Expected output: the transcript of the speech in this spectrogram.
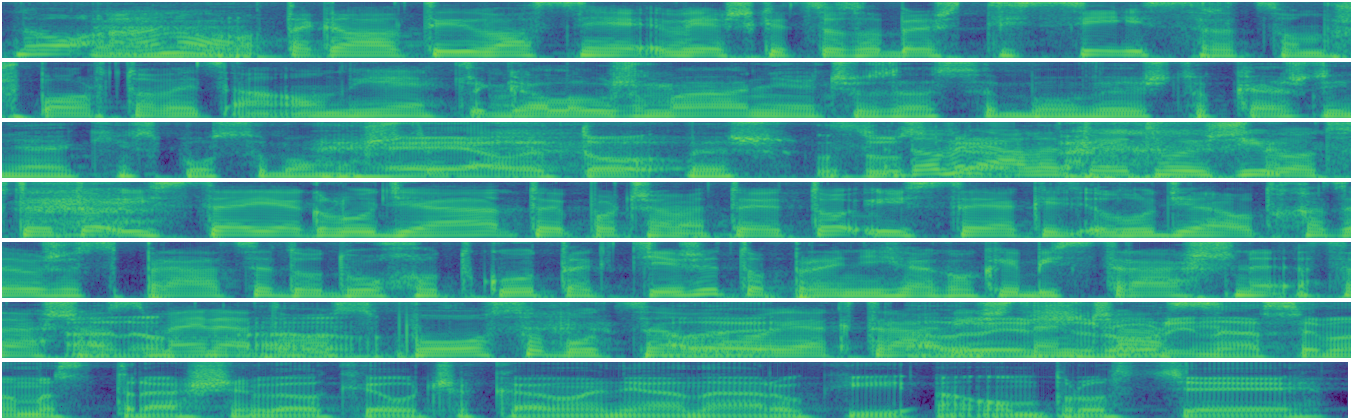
No áno, tak ale ty vlastne, vieš, keď to zoberieš, ty si srdcom športovec a on je. Tak ale už má niečo za sebou, vieš, to každý nejakým spôsobom už Hej, ale to, vieš. Zuzka, Dobre, ale to je tvoj život. To je to isté, jak ľudia, to je, počujeme, to je to isté, keď ľudia odchádzajú že z práce do dôchodku, tak tiež je to pre nich ako keby strašné, strašná Áno, zmena toho áno. spôsobu celého, jak tráviš ale ten vieš, čas. Rory na seba má strašne veľké očakávania a nároky a on proste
